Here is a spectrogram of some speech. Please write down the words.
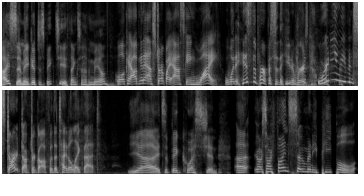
Hi, Simi. Good to speak to you. Thanks for having me on. Well, okay, I'm going to start by asking why. What is the purpose of the universe? Where do you even start, Dr. Goff, with a title like that? Yeah, it's a big question. Uh, so I find so many people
